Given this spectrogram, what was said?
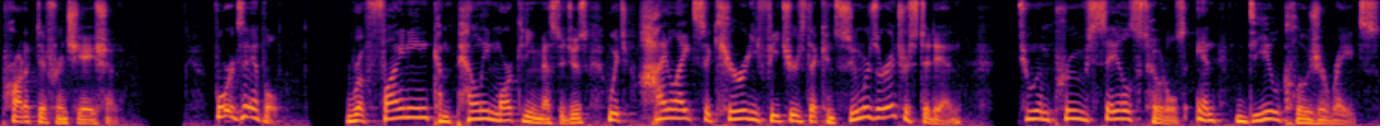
product differentiation. For example, refining compelling marketing messages which highlight security features that consumers are interested in to improve sales totals and deal closure rates.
